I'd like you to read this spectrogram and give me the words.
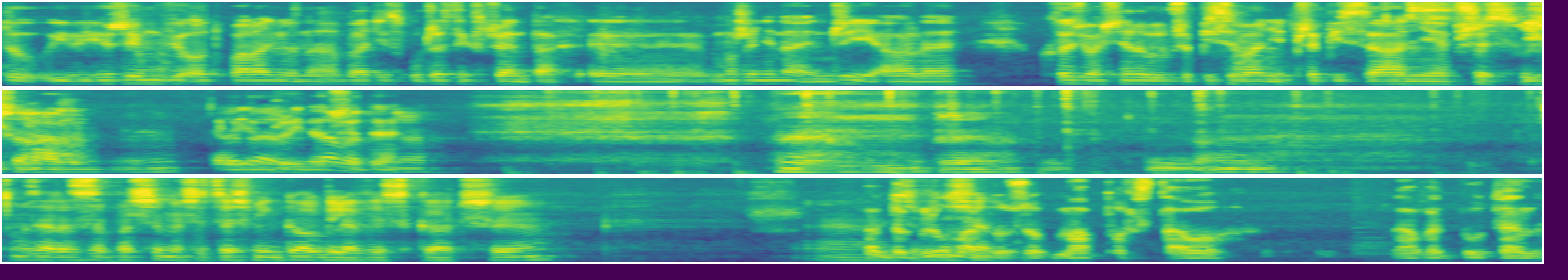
tu, jeżeli mówię o odpalaniu na bardziej współczesnych sprzętach, yy, może nie na NG, ale ktoś właśnie robił przepisywanie, przepisanie wszystkich map mhm. No, Breed 3D. Dobrze. No. Zaraz zobaczymy, czy coś mi Google wyskoczy. No, do 90... Bluma dużo map powstało. Nawet był ten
